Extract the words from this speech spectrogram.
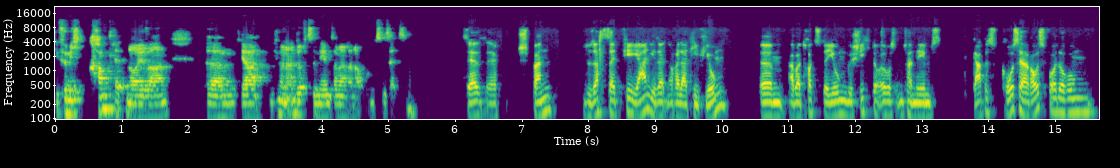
die für mich komplett neu waren, ähm, ja, nicht nur in Angriff zu nehmen, sondern dann auch umzusetzen. Sehr, sehr spannend. Du sagst seit vier Jahren, ihr seid noch relativ jung, ähm, aber trotz der jungen Geschichte eures Unternehmens gab es große Herausforderungen,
